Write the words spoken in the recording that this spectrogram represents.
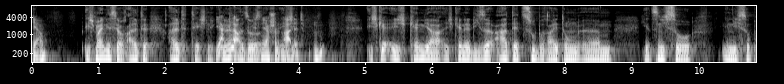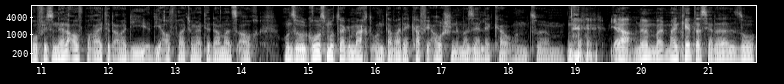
ja. Ich meine, ist ja auch alte, alte Technik. Ja, ne? klar, also, die sind ja schon ich, alt. Mhm. Ich, ich kenne ja, ich kenne diese Art der Zubereitung ähm, jetzt nicht so nicht so professionell aufbereitet, aber die, die Aufbereitung hat ja damals auch unsere Großmutter gemacht und da war der Kaffee auch schon immer sehr lecker und ähm, ja, ja ne, man, man, kennt das ja, da, so,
